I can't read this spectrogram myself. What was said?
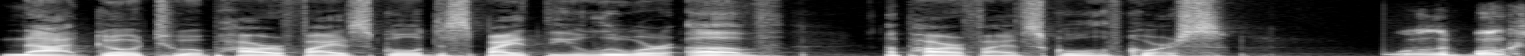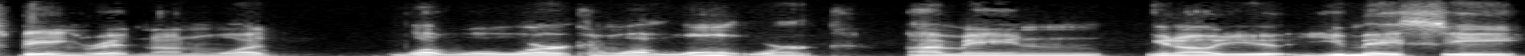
not go to a Power Five school, despite the allure of a Power Five school, of course. Well, the book's being written on what what will work and what won't work. I mean, you know, you you may see,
